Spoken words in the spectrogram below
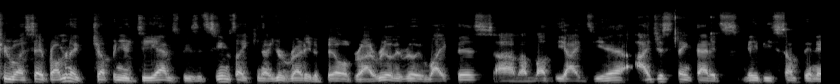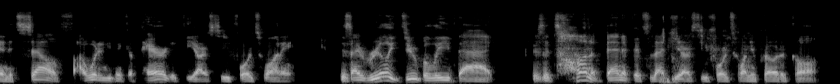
to uh, say, bro, I'm going to jump in your DMs because it seems like you know you're ready to build, bro. I really, really like this. Um, I love the idea. I just think that it's maybe something in itself. I wouldn't even compare it to DRC 420 because I really do believe that there's a ton of benefits to that DRC 420 protocol,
